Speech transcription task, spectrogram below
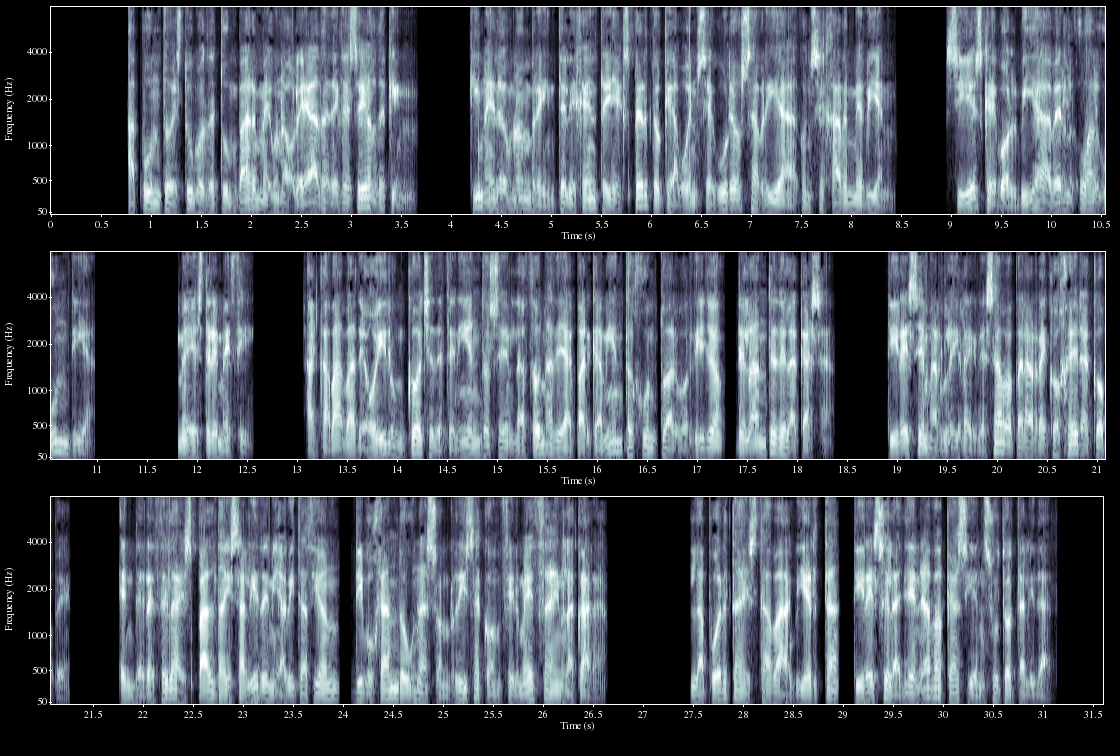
A punto estuvo de tumbarme una oleada de deseo de Kim. Kim era un hombre inteligente y experto que a buen seguro sabría aconsejarme bien. Si es que volvía a verlo algún día. Me estremecí. Acababa de oír un coche deteniéndose en la zona de aparcamiento junto al bordillo, delante de la casa. Tirese Marley regresaba para recoger a Cope. Enderecé la espalda y salí de mi habitación, dibujando una sonrisa con firmeza en la cara. La puerta estaba abierta, Tirese la llenaba casi en su totalidad.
